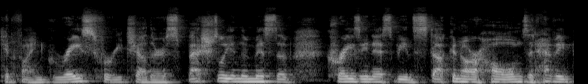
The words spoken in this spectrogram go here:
can find grace for each other, especially in the midst of craziness, being stuck in our homes and having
